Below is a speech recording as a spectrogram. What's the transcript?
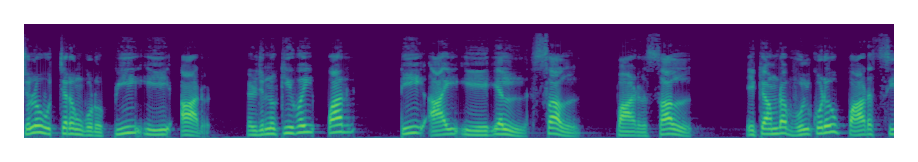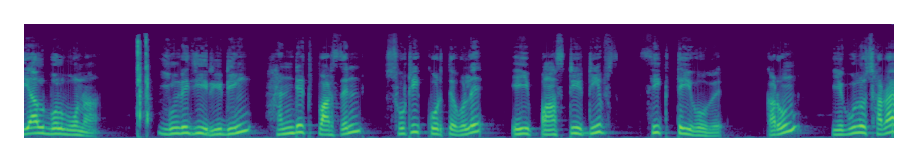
চলো উচ্চারণ করো পি ই আর এর জন্য কি হয়? পার টি আই এ এল সাল, পার সাল। একে আমরা ভুল করেও পার পার্সিয়াল বলব না। ইংরেজি রিডিং হান্ড্রেড পারসেন্ট সঠিক করতে হলে এই পাঁচটি টিপস শিখতেই হবে। কারণ এগুলো ছাড়া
